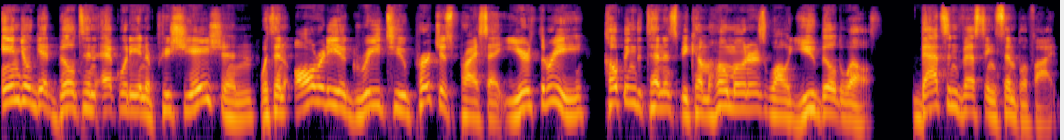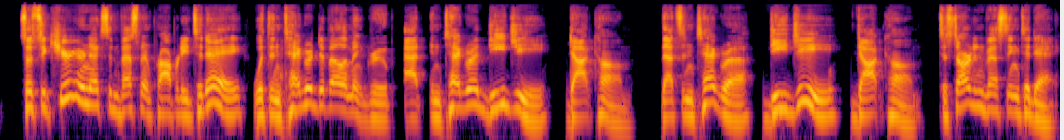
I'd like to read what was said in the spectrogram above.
And you'll get built in equity and appreciation with an already agreed to purchase price at year three, helping the tenants become homeowners while you build wealth. That's investing simplified. So secure your next investment property today with Integra Development Group at IntegraDG.com. That's IntegraDG.com to start investing today.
